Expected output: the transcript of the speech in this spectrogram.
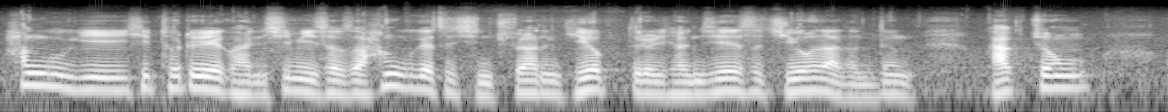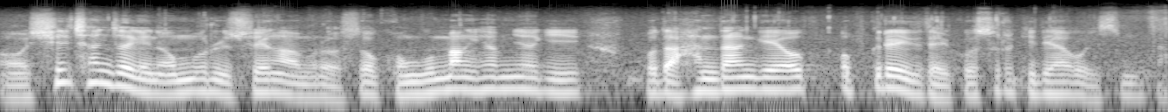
한국이 히토류에 관심이 있어서 한국에서 진출하는 기업들을 현지에서 지원하는 등 각종 어, 실천적인 업무를 수행함으로써 공급망 협력이 보다 한 단계 업, 업그레이드 될 것으로 기대하고 있습니다.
